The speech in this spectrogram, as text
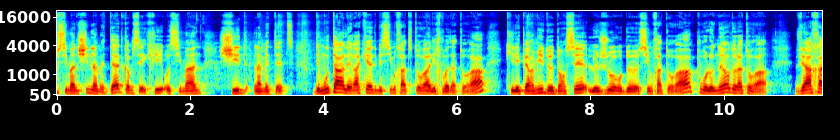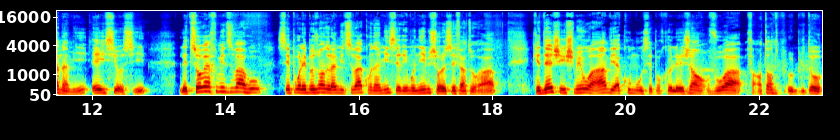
siman shin lametet, comme c'est écrit au siman shid lametet. Des mutar les raquettes besimchat Torah lichvod Torah, qu'il est permis de danser le jour de simchat Torah pour l'honneur de la Torah. Ve'achanami, et ici aussi, les tzorech mitzvahu, c'est pour les besoins de la mitzvah qu'on a mis ces rimonim sur le sefer Torah. Kedesh ishmeu ha'am v'yakumu, c'est pour que les gens voient, enfin entendent plutôt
